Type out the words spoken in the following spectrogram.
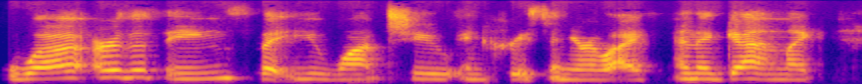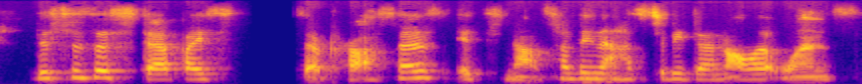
what are the things that you want to increase in your life? And again, like this is a step by step process. It's not something that has to be done all at once.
